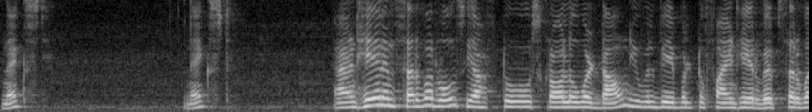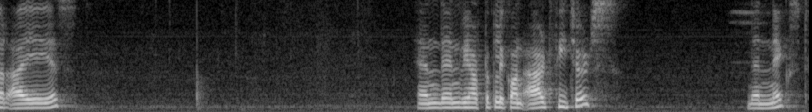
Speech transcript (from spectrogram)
Next. Next and here in server roles you have to scroll over down. You will be able to find here web server IIS and then we have to click on add features. Then next.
